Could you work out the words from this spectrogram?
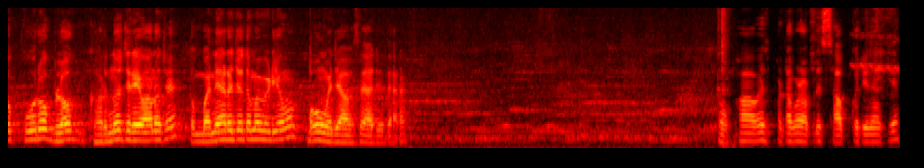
તો પૂરો બ્લોગ ઘરનો જ રહેવાનો છે. તો બન્યા રહેજો તમે વિડીયોમાં. બહુ મજા આવશે આજે ત્યારે. સોફા આવે ફટાફટ આપણે સાફ કરી નાખીએ.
